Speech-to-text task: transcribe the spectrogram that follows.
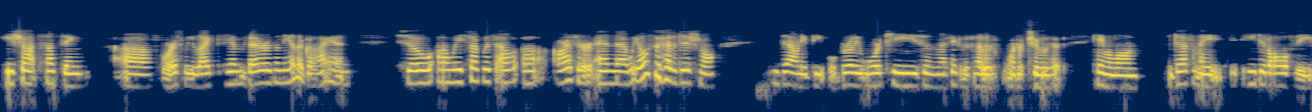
he shot something uh, for us. We liked him better than the other guy, and so uh, we stuck with Al, uh, Arthur, and uh, we also had additional Downey people, Burley Ortiz, and I think there was another one or two that came along. Definitely, he did all of the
